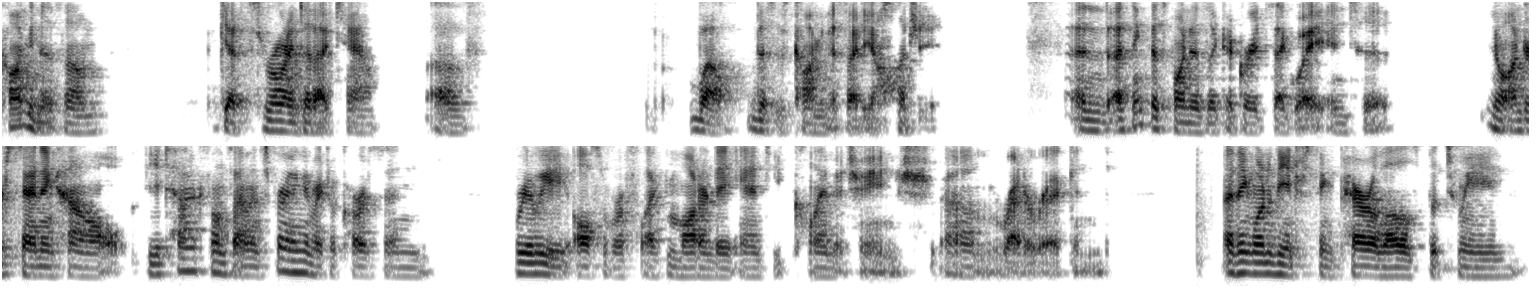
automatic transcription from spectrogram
communism gets thrown into that camp of, well, this is communist ideology. And I think this point is like a great segue into, you know, understanding how the attacks on Silent Spring and Rachel Carson really also reflect modern day anti-climate change um, rhetoric. And I think one of the interesting parallels between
